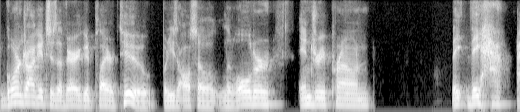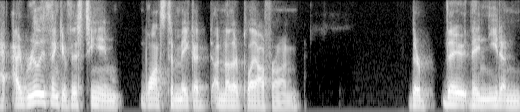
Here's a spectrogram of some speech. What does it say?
Goran Dragic is a very good player too, but he's also a little older, injury prone. They they have. I, I really think if this team wants to make a, another playoff run, they're they they need a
